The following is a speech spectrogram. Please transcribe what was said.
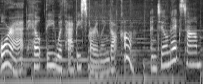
or at healthywithhappyspurling.com. Until next time.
